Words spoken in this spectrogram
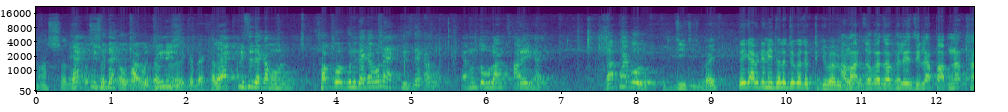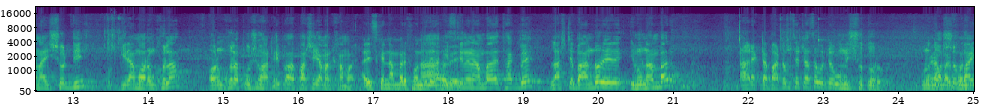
মাশাআল্লাহ এক পিসি দেখাবো পাগল আপনাদেরকে দেখালাম। এক পিসি দেখাবো সব গরুগুনি দেখাবো না এক পিস দেখাবো। এখন তো উলান ছাড়েই নাই। যাথা গরু। জি জি জি ভাই। তো এই গাভিটা নিতে হলে যোগাযোগটা কীভাবে করবে? আমার যোগাযোগ হলে জেলা পাবনা থানা ঈশ্বরদী গ্রাম অরংখোলা। অরংখোলা পশু হাটের পা- পাশেই আমার খামার। আর স্ক্যান নাম্বারে ফোন দিলে আর হবে। স্ক্রিনের নাম্বারে থাকবে লাস্টে বান্ডর এর ইমো নাম্বার। আর একটা বাটন সেট আছে ওটা উনিশ সতেরো কোনো দর্শক ভাই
